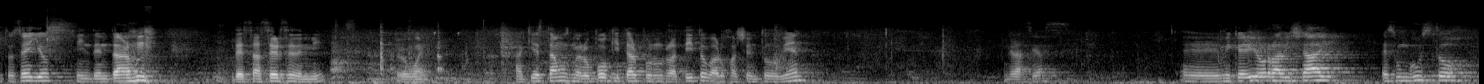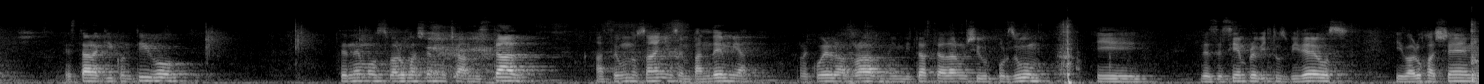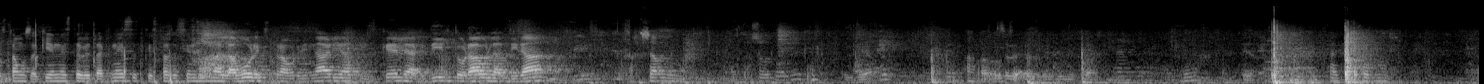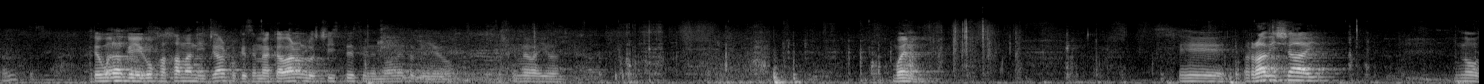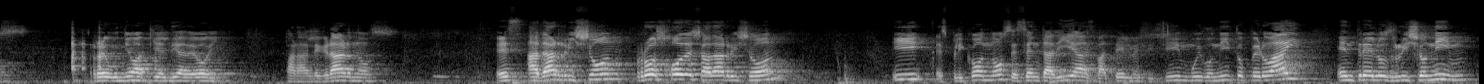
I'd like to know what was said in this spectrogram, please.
Entonces ellos intentaron deshacerse de mí, pero bueno, aquí estamos, me lo puedo quitar por un ratito, Baruch Hashem, todo bien. Gracias. Eh, mi querido Rabbi Shai, es un gusto estar aquí contigo. Tenemos, Baruch Hashem, mucha amistad. Hace unos años, en pandemia, recuerdas, Rab, me invitaste a dar un shiur por Zoom y desde siempre vi tus videos. Y Baruch Hashem, estamos aquí en este Betacneset que estás haciendo una labor extraordinaria. Tiskele, Agdil, Torah, Dirá. Qué bueno que llegó Jajama Nijar porque se me acabaron los chistes en el momento que llegó. Me va a ayudar. Bueno, eh, Rabbi Shai nos reunió aquí el día de hoy para alegrarnos. Es Adar Rishon, Rosh Hodesh Adar Rishon. Y explicó, ¿no? 60 días, Batel Beshishim, muy bonito, pero hay entre los Rishonim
